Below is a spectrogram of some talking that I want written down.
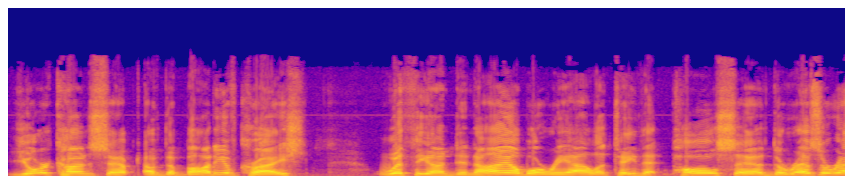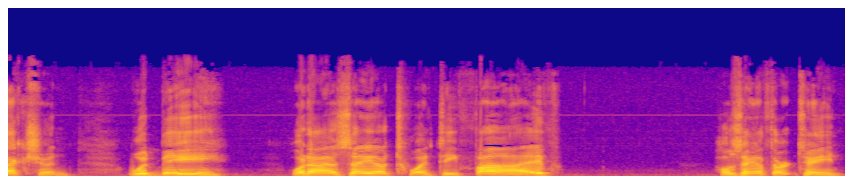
your concept of the body of Christ with the undeniable reality that Paul said the resurrection would be when Isaiah 25, Hosea 13,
